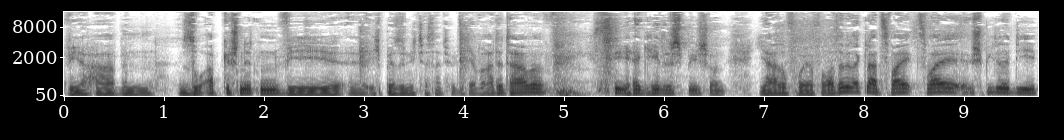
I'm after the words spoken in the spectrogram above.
Wir haben so abgeschnitten, wie äh, ich persönlich das natürlich erwartet habe. ich sehe ja jedes Spiel schon Jahre vorher voraus. Aber klar, zwei, zwei Spiele, die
